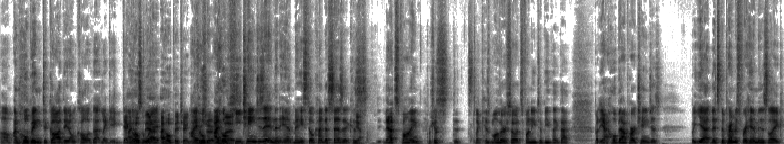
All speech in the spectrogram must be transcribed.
Um, I'm hoping to God they don't call it that. Like it, that I goes hope, away. yeah, I hope they change it I for hope sure. I hope but- he changes it, and then Aunt May still kind of says it because Yeah. that's fine For sure. because it's like his mother, so it's funny to be like that. But yeah, I hope that part changes. But yeah, that's the premise for him is like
